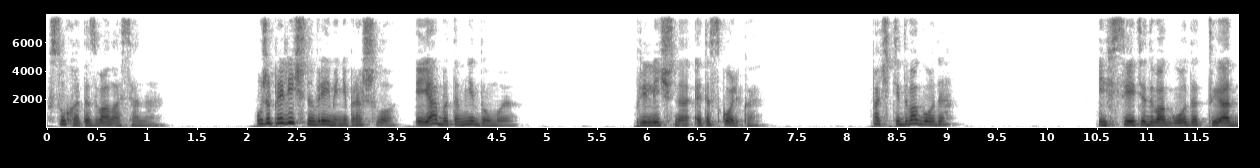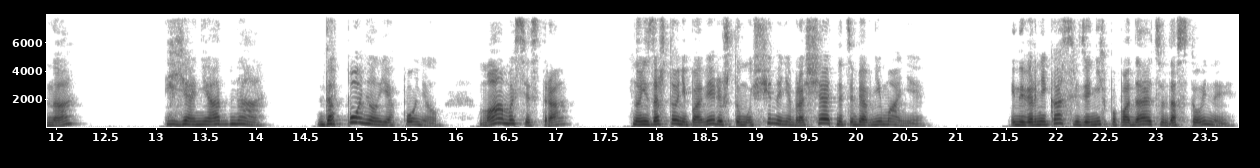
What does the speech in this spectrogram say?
Сухо отозвалась она. Уже прилично времени прошло, и я об этом не думаю. Прилично это сколько? Почти два года. И все эти два года ты одна? И я не одна. Да понял я, понял. Мама, сестра. Но ни за что не поверю, что мужчины не обращают на тебя внимания. И наверняка среди них попадаются достойные.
